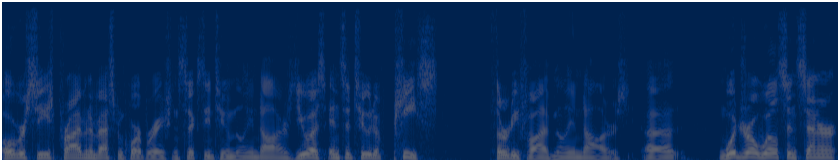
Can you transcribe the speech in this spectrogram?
Overseas Private Investment Corporation, $62 million. U.S. Institute of Peace, $35 million. Uh, Woodrow Wilson Center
